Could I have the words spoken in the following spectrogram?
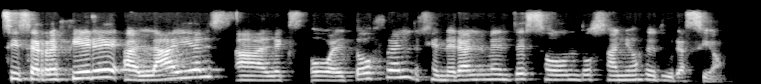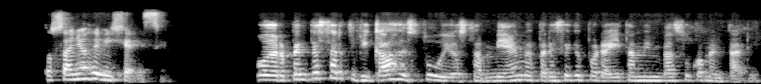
Si se refiere al IELTS o al TOEFL, generalmente son dos años de duración, dos años de vigencia. O de repente certificados de estudios también, me parece que por ahí también va su comentario.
